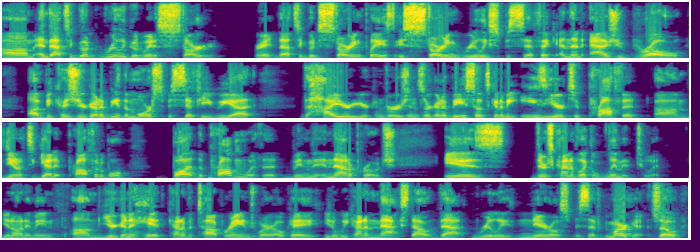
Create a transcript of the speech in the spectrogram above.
um, and that's a good really good way to start right? That's a good starting place is starting really specific. And then as you grow, um, because you're going to be, the more specific you get, the higher your conversions are going to be. So it's going to be easier to profit, um, you know, to get it profitable. But the problem with it in, in that approach is there's kind of like a limit to it. You know what I mean? Um, you're going to hit kind of a top range where, okay, you know, we kind of maxed out that really narrow specific market. So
